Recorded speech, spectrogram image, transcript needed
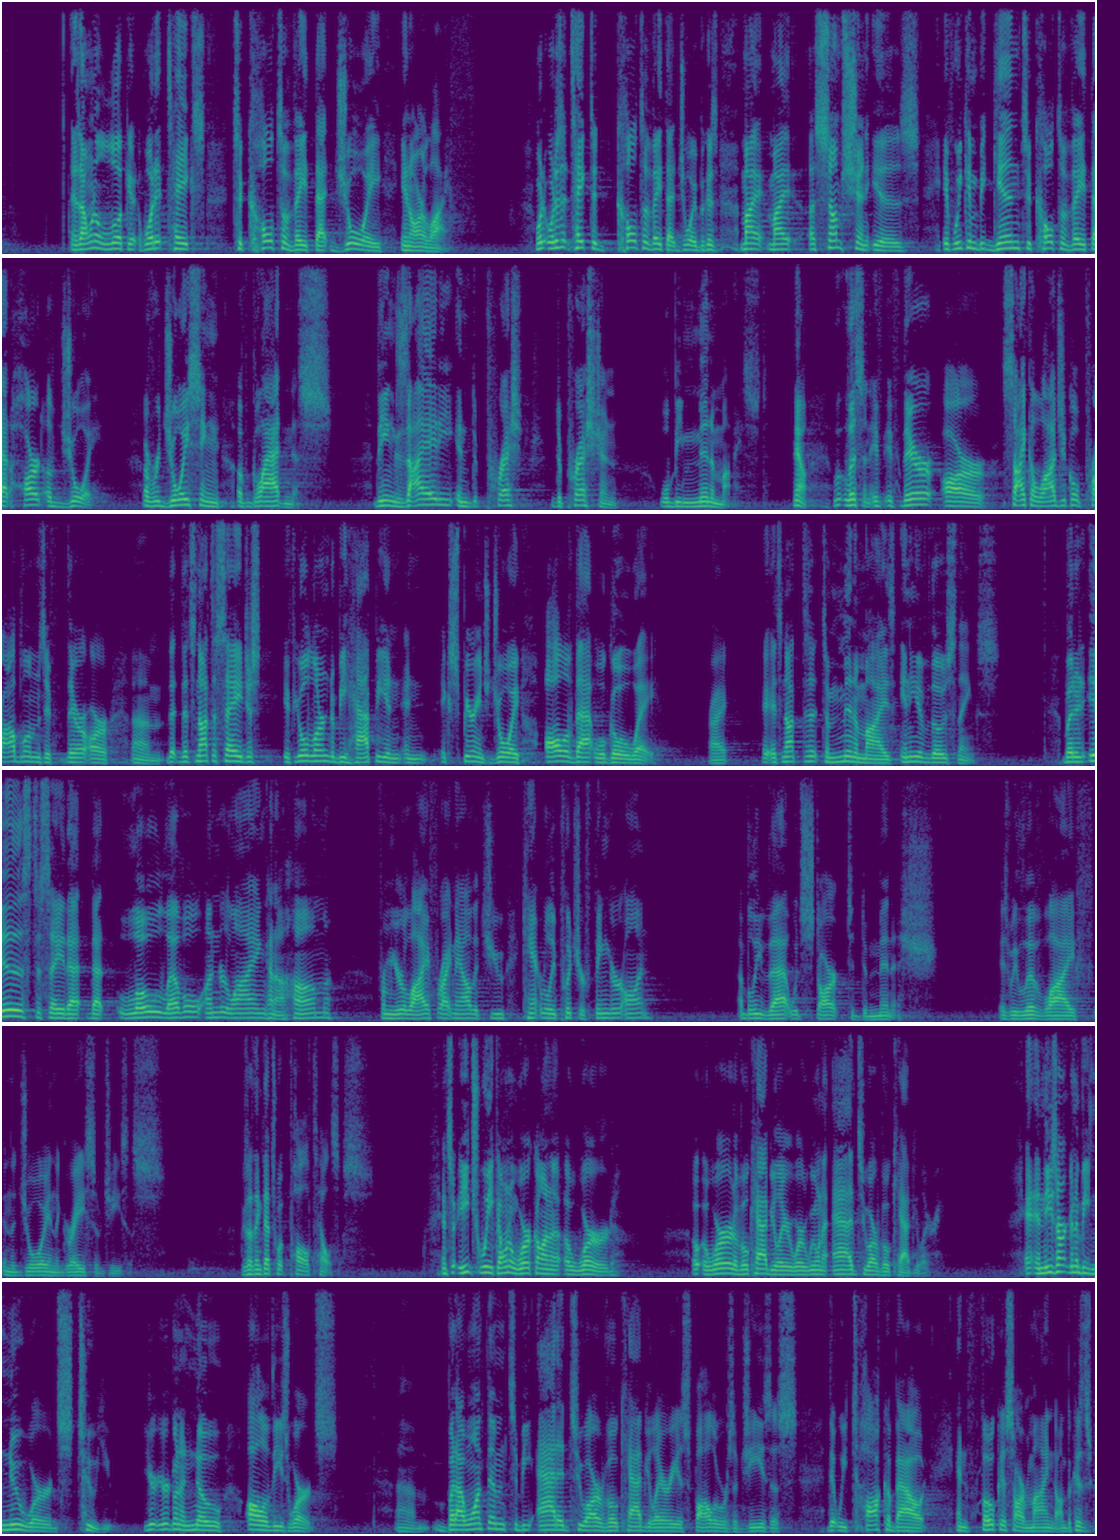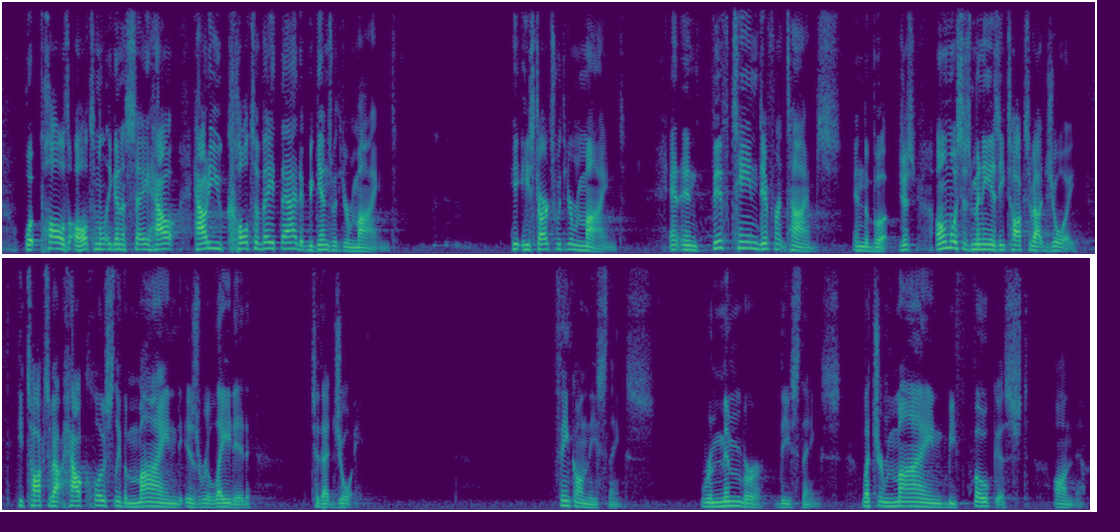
is I want to look at what it takes to cultivate that joy in our life. What, what does it take to cultivate that joy? Because my, my assumption is if we can begin to cultivate that heart of joy, of rejoicing, of gladness, the anxiety and depression, depression will be minimized. Now, l- listen, if, if there are psychological problems, if there are, um, that, that's not to say just if you'll learn to be happy and, and experience joy, all of that will go away, right? It's not to, to minimize any of those things. But it is to say that that low level underlying kind of hum from your life right now that you can't really put your finger on, I believe that would start to diminish as we live life in the joy and the grace of Jesus. Because I think that's what Paul tells us. And so each week, I want to work on a, a word, a, a, word, a vocabulary word we want to add to our vocabulary. And, and these aren't going to be new words to you, you're, you're going to know all of these words. Um, but I want them to be added to our vocabulary as followers of Jesus that we talk about and focus our mind on. Because what Paul's ultimately going to say, how, how do you cultivate that? It begins with your mind. He, he starts with your mind. And in 15 different times in the book, just almost as many as he talks about joy, he talks about how closely the mind is related to that joy. Think on these things. Remember these things. Let your mind be focused on them.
